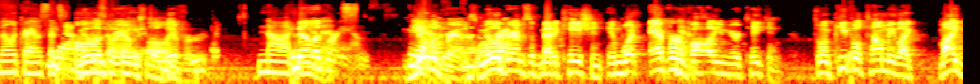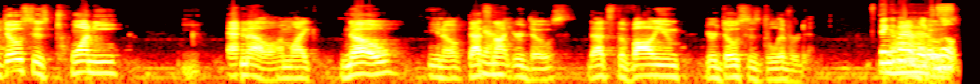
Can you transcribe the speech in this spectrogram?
milligrams. That's Yeah. on milligrams delivered. not Milligrams. Yeah. Milligrams, Yeah. milligrams of medication in whatever Yeah. volume you're taking. So when people tell me like my dose is 20 ml, I'm like, no, you know, that's Yeah. not your dose. That's the volume your dose is delivered in. Think about it like Yes. milk,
